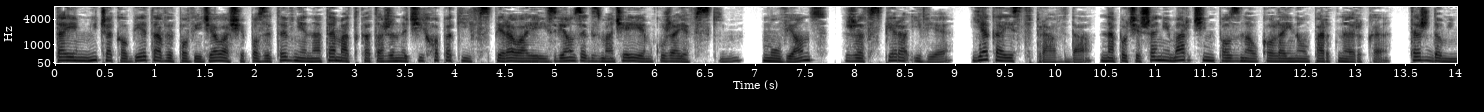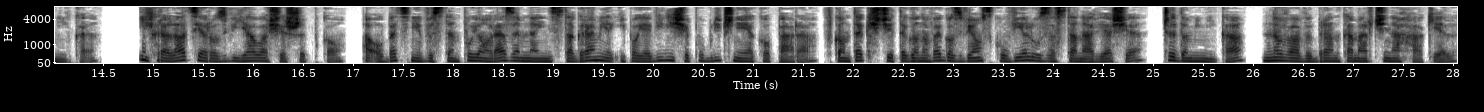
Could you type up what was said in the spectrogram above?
tajemnicza kobieta wypowiedziała się pozytywnie na temat Katarzyny Cichopek i wspierała jej związek z Maciejem Kurzajewskim, mówiąc, że wspiera i wie, jaka jest prawda. Na pocieszenie Marcin poznał kolejną partnerkę, też Dominikę. Ich relacja rozwijała się szybko, a obecnie występują razem na Instagramie i pojawili się publicznie jako para. W kontekście tego nowego związku wielu zastanawia się, czy Dominika, nowa wybranka Marcina Hakiel,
